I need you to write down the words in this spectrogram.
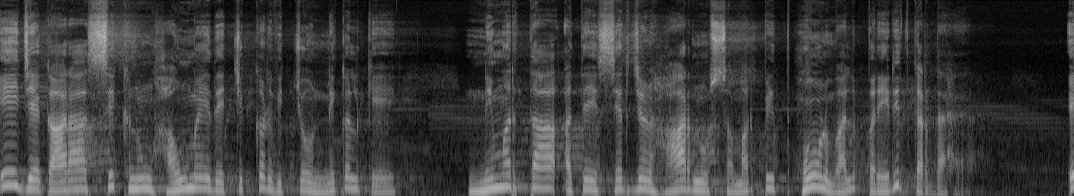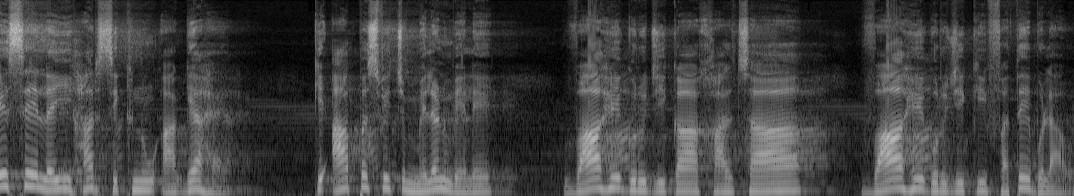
ਇਹ ਜੈਕਾਰਾ ਸਿੱਖ ਨੂੰ ਹਉਮੈ ਦੇ ਚਿੱਕੜ ਵਿੱਚੋਂ ਨਿਕਲ ਕੇ ਨਿਮਰਤਾ ਅਤੇ ਸਿਰਜਣਹਾਰ ਨੂੰ ਸਮਰਪਿਤ ਹੋਣ ਵੱਲ ਪ੍ਰੇਰਿਤ ਕਰਦਾ ਹੈ। ਇਸੇ ਲਈ ਹਰ ਸਿੱਖ ਨੂੰ ਆਗਿਆ ਹੈ ਕਿ ਆਪਸ ਵਿੱਚ ਮਿਲਣ ਵੇਲੇ ਵਾਹਿਗੁਰੂ ਜੀ ਕਾ ਖਾਲਸਾ ਵਾਹਿਗੁਰੂ ਜੀ ਕੀ ਫਤਿਹ ਬੁਲਾਓ।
